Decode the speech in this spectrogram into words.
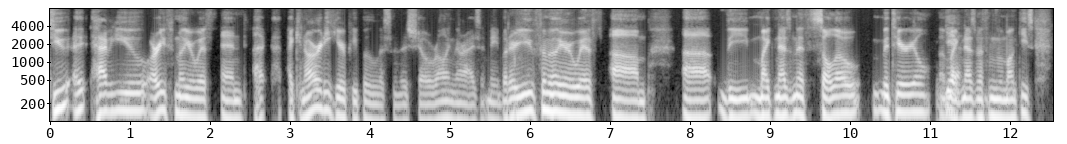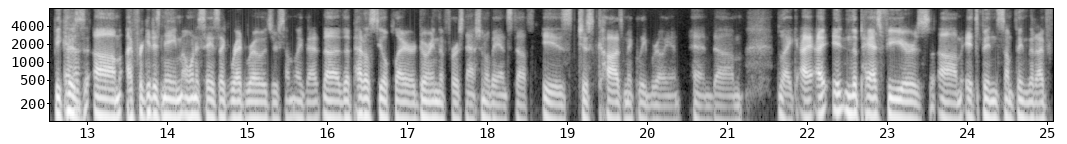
do you eh, have you are you familiar with and I, I can already hear people who listen to this show rolling their eyes at me, but are you familiar with um uh the Mike Nesmith solo material, uh, Yeah. Mike Nesmith from the Monkees because um I forget his name. I want to say it's like Red Rhodes or something like that. The the pedal steel player during the first national band stuff is just cosmically brilliant and um like I, I in the past few years um it's been something that I've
